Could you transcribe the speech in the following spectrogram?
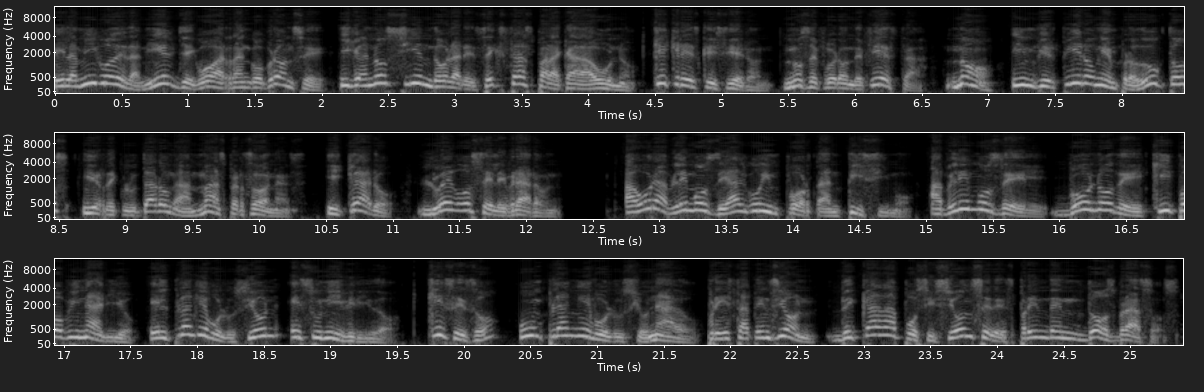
El amigo de Daniel llegó a rango bronce y ganó 100 dólares dólares extras para cada uno. ¿Qué crees que hicieron? No se fueron de fiesta. No, invirtieron en productos y reclutaron a más personas. Y claro, luego celebraron. Ahora hablemos de algo importantísimo. Hablemos del bono de equipo binario. El plan evolución es un híbrido. ¿Qué es eso? Un plan evolucionado. Presta atención. De cada posición se desprenden dos brazos,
